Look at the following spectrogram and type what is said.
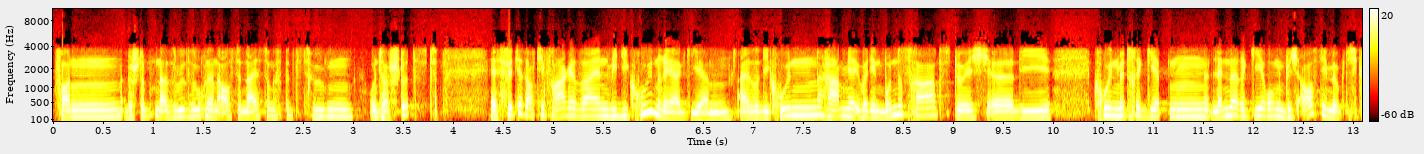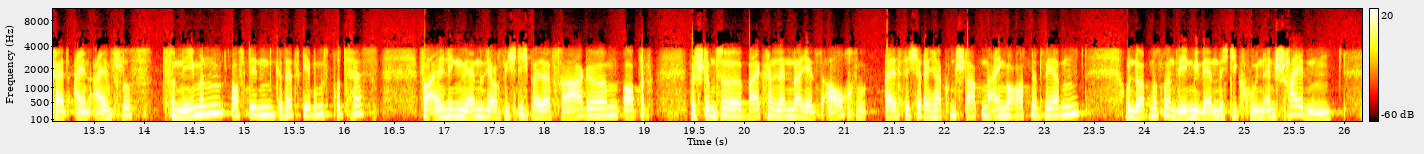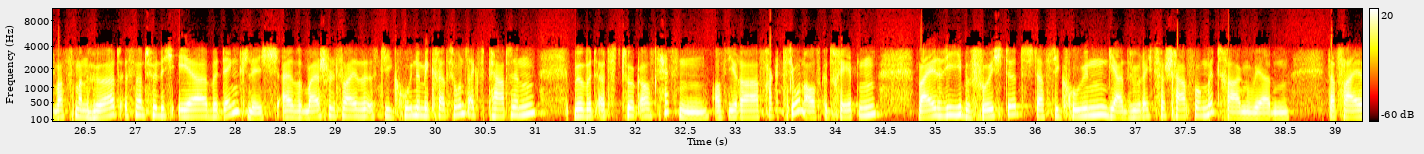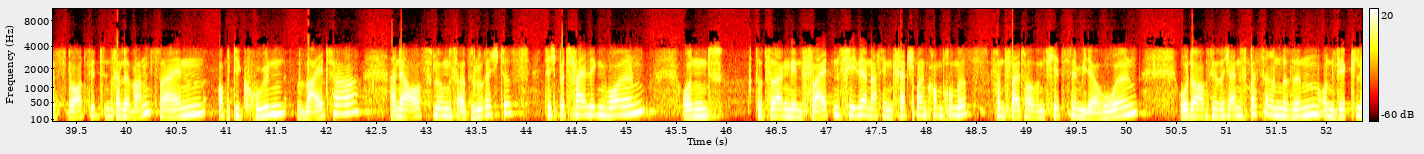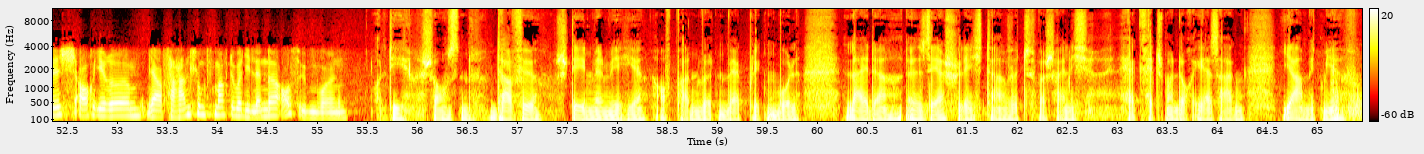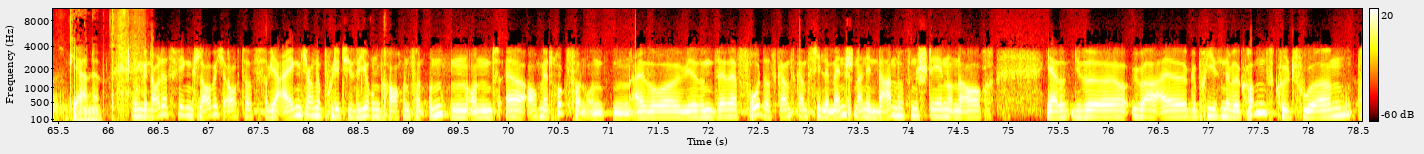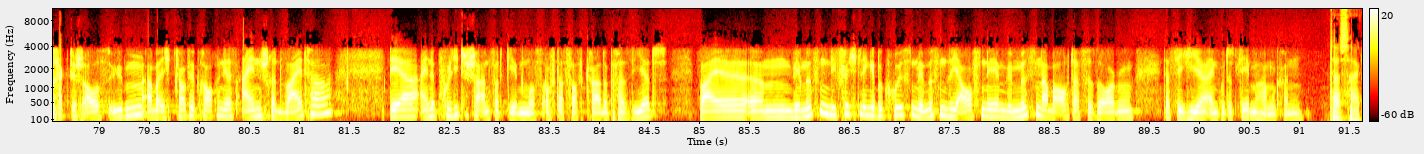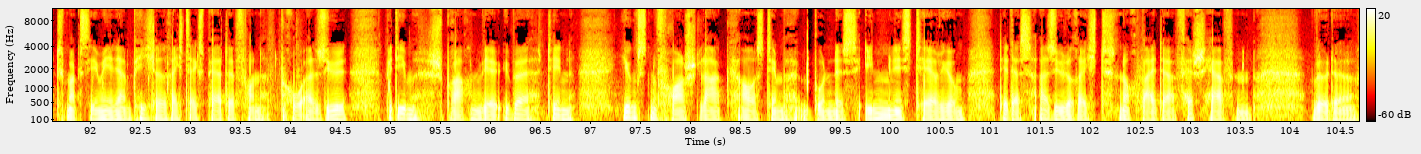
von bestimmten Asylsuchenden aus den Leistungsbezügen unterstützt. Es wird jetzt auch die Frage sein, wie die Grünen reagieren. Also die Grünen haben ja über den Bundesrat durch äh, die grün mitregierten Länderregierungen durchaus die Möglichkeit, einen Einfluss zu nehmen auf den Gesetzgebungsprozess. Vor allen Dingen werden sie auch wichtig bei der Frage, ob bestimmte Balkanländer jetzt auch als sichere Herkunftsstaaten eingeordnet werden. Und dort muss man sehen, wie werden sich die Grünen entscheiden. Was man hört, ist natürlich eher bedenklich. Also beispielsweise ist die grüne Migrationsexpertin Birgit Öztürk aus Hessen aus ihrer Fraktion ausgetreten, weil sie befürchtet, dass die Grünen die Asylrechtsverschärfung mittragen werden. Das heißt, dort wird relevant sein, ob die Grünen weiter an der Ausfüllung des Asylrechts sich beteiligen wollen und sozusagen den zweiten Fehler nach dem Kretschmann-Kompromiss von 2014 wiederholen oder ob sie sich eines Besseren besinnen und wirklich auch ihre ja, Verhandlungsmacht über die Länder ausüben wollen. Die Chancen dafür stehen, wenn wir hier auf Baden-Württemberg blicken, wohl leider äh, sehr schlecht. Da wird wahrscheinlich Herr Kretschmann doch eher sagen, ja, mit mir gerne. Und genau deswegen glaube ich auch, dass wir eigentlich auch eine Politisierung brauchen von unten und äh, auch mehr Druck von unten. Also wir sind sehr, sehr froh, dass ganz, ganz viele Menschen an den Bahnhöfen stehen und auch ja, diese überall gepriesene Willkommenskultur praktisch ausüben. Aber ich glaube, wir brauchen jetzt einen Schritt weiter, der eine politische Antwort geben muss auf das, was gerade passiert. Weil ähm, wir müssen die Flüchtlinge begrüßen, wir müssen sie aufnehmen, wir müssen aber auch dafür sorgen, dass sie hier ein gutes Leben haben können. Das sagt Maximilian Pichel, Rechtsexperte von Pro Asyl. Mit ihm sprachen wir über den jüngsten Vorschlag aus dem Bundesinnenministerium, der das Asylrecht noch weiter verschärfen würde.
